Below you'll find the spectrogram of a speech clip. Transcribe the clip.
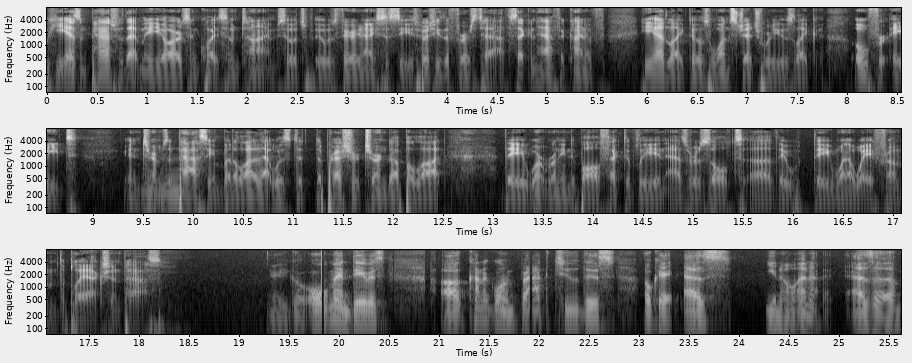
he hasn't passed for that many yards in quite some time, so it's it was very nice to see, especially the first half. Second half, it kind of he had like those one stretch where he was like 0 for 8 in terms Mm-hmm. of passing, but a lot of that was the, the pressure turned up a lot. They weren't running the ball effectively, and as a result, uh, they they went away from the play action pass. There you go. Old man Davis, uh, kind of going back to this. Okay, as you know, and uh, as a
